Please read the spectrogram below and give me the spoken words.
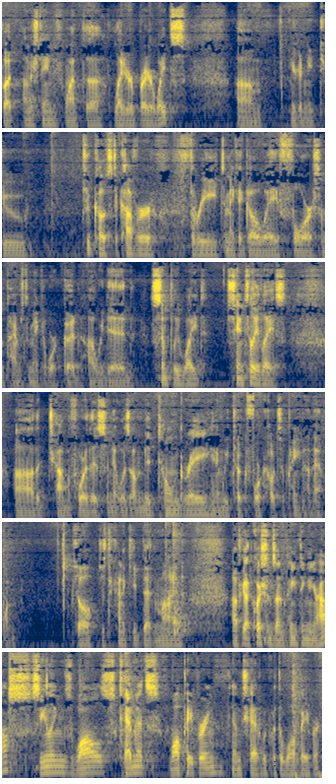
But understand if you want the lighter, brighter whites, um, you're gonna need two, two coats to cover, three to make it go away, four sometimes to make it work good. Uh, we did Simply White, Chantilly Lace, uh, the job before this, and it was a mid-tone gray, and we took four coats of paint on that one. So just to kind of keep that in mind. Uh, if you've got questions on painting in your house, ceilings, walls, cabinets, wallpapering, and Chadwick with the wallpaper,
